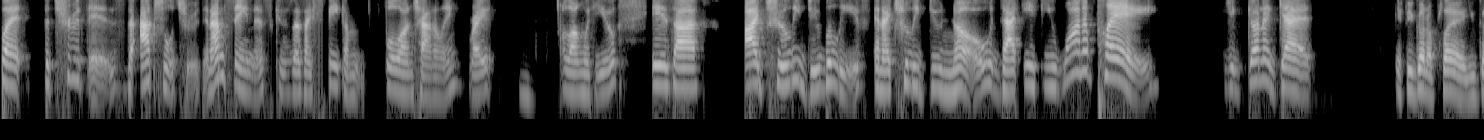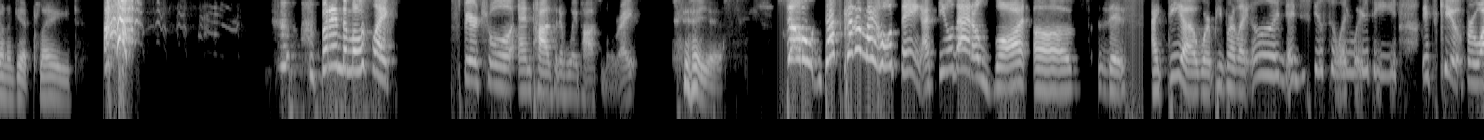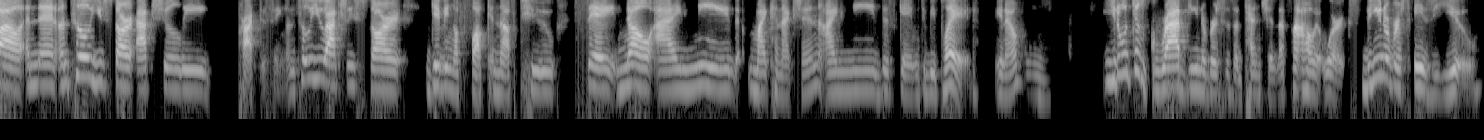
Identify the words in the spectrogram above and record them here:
But the truth is, the actual truth, and I'm saying this because as I speak, I'm full on channeling, right? Along with you, is uh, I truly do believe and I truly do know that if you want to play, you're gonna get If you're gonna play, you're gonna get played. but in the most like spiritual and positive way possible, right? yes. So that's kind of my whole thing. I feel that a lot of this idea where people are like, oh, I- just feel so unworthy. It's cute for a while. And then until you start actually practicing, until you actually start giving a fuck enough to say, no, I need my connection. I need this game to be played, you know? Mm. you don't just grab the universe's attention. That's not how it works. The universe is you,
